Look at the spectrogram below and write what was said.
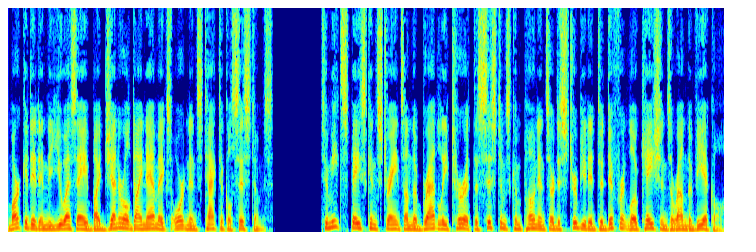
marketed in the USA by General Dynamics Ordnance Tactical Systems. To meet space constraints on the Bradley turret the system's components are distributed to different locations around the vehicle.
